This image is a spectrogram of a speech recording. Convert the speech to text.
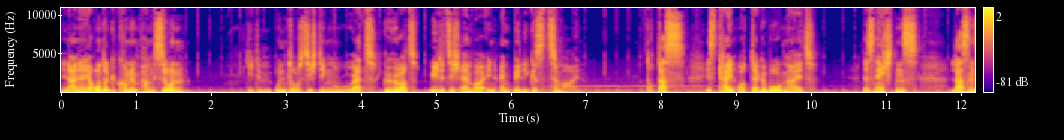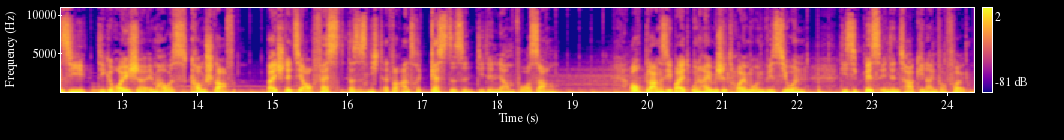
In einer heruntergekommenen Pension, die dem undurchsichtigen Red gehört, mietet sich Amber in ein billiges Zimmer ein. Doch das ist kein Ort der Geborgenheit. Des Nächtens lassen sie die Geräusche im Haus kaum schlafen. Bald stellt sie auch fest, dass es nicht etwa andere Gäste sind, die den Lärm verursachen. Auch plagen sie bald unheimliche Träume und Visionen, die sie bis in den Tag hinein verfolgen.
